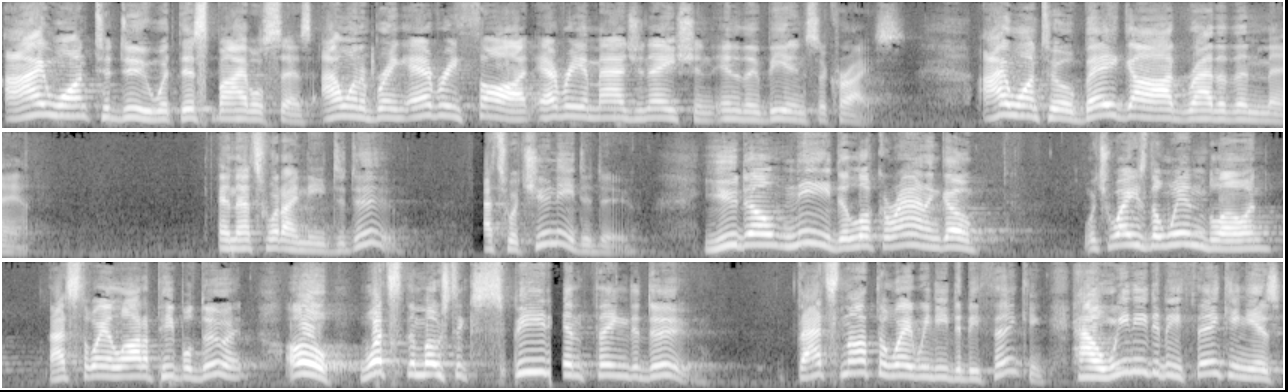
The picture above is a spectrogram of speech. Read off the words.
I want to do what this Bible says. I want to bring every thought, every imagination into the obedience of Christ. I want to obey God rather than man. And that's what I need to do. That's what you need to do. You don't need to look around and go, which way is the wind blowing? That's the way a lot of people do it. Oh, what's the most expedient thing to do? That's not the way we need to be thinking. How we need to be thinking is,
